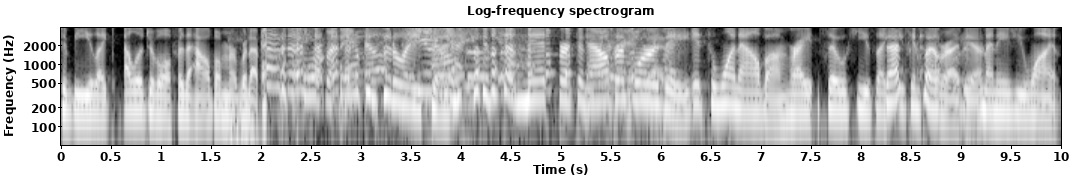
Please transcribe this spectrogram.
to be like eligible for the album or whatever. For consideration. You can submit for consideration. Album worthy. it's one album, right? So he's like, That's you can clever upload idea. as many as you want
